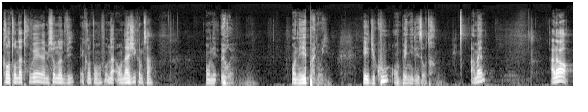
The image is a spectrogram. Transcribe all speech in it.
Quand on a trouvé la mission de notre vie et quand on, on agit comme ça, on est heureux. On est épanoui. Et du coup, on bénit les autres. Amen. Alors,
